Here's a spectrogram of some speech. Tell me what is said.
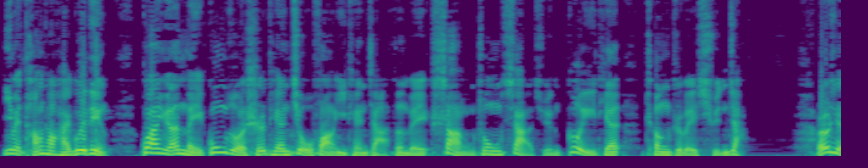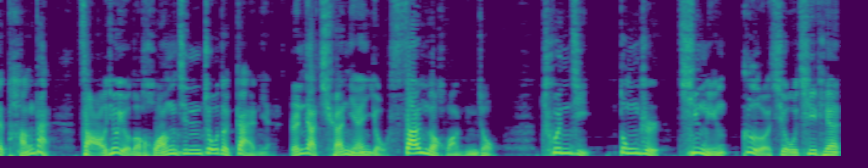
因为唐朝还规定，官员每工作十天就放一天假，分为上中下旬各一天，称之为旬假。而且唐代早就有了黄金周的概念，人家全年有三个黄金周，春季、冬至、清明各休七天。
